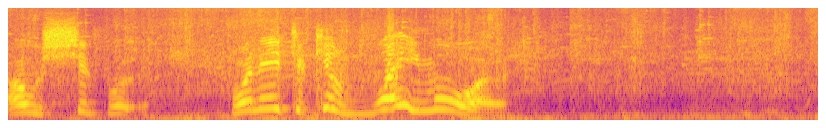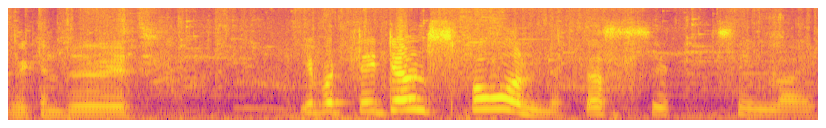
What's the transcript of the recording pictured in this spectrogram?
Oh shit, we, we need to kill way more. We can do it. Yeah, but they don't spawn, does it seem like.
